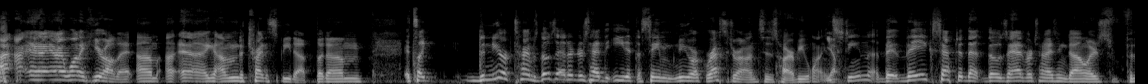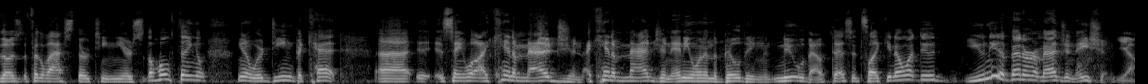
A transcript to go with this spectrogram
I, and I want to hear all that. Um, I, I'm going to try to speed up, but um, it's like the New York Times. Those editors had to eat at the same New York restaurants as Harvey Weinstein. They, they accepted that those advertising dollars for those for the last 13 years. So the whole thing, of, you know, where Dean Baquet uh, is saying, "Well, I can't imagine. I can't imagine anyone in the building knew about this." It's like, you know what, dude? You need a better imagination. Yeah.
